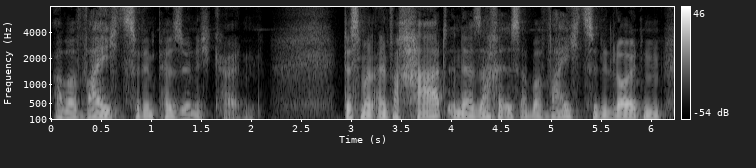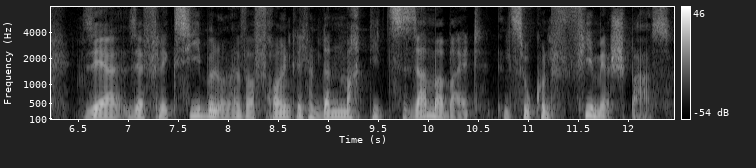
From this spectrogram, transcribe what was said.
aber weich zu den Persönlichkeiten dass man einfach hart in der Sache ist, aber weich zu den Leuten, sehr, sehr flexibel und einfach freundlich und dann macht die Zusammenarbeit in Zukunft viel mehr Spaß.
